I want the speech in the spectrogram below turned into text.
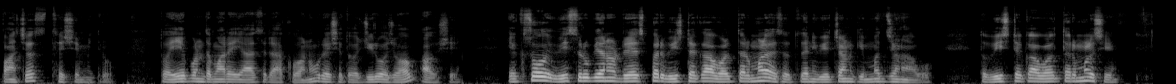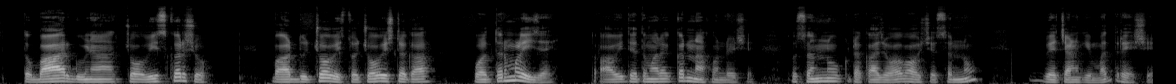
પાંચ જ થશે મિત્રો. તો એ પણ તમારે યાદ રાખવાનું રહેશે. તો જીરો જવાબ આવશે. એકસો વીસ રૂપિયાનો ડ્રેસ પર વીસ ટકા વળતર મળે છે તો તેની વેચાણ કિંમત જણાવો. તો વીસ ટકા વળતર મળશે. તો બાર ગુણ્યા ચોવીસ કરશો. બાર દુ ચોવીસ, તો ચોવીસ ટકા વળતર મળી જાય. તો આવી રીતે તમારે કરી નાખવાનું રહેશે. તો સન્નું ટકા જવાબ આવશે. સન્નું વેચાણ કિંમત રહેશે.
